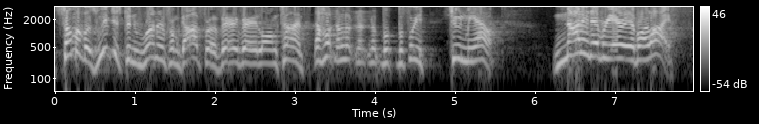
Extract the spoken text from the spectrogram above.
some of us, we've just been running from God for a very, very long time. Now, hold, no, no, no, before you tune me out, not in every area of our life.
